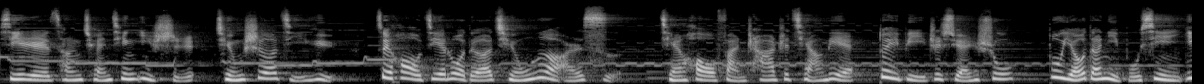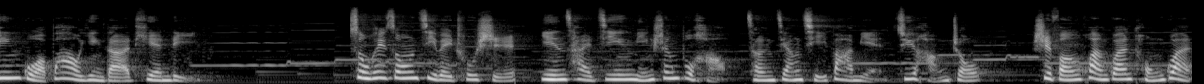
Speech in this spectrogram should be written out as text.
昔日曾权倾一时，穷奢极欲，最后皆落得穷厄而死。前后反差之强烈，对比之悬殊，不由得你不信因果报应的天理。宋徽宗继位初时，因蔡京名声不好。曾将其罢免，居杭州。适逢宦官童贯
